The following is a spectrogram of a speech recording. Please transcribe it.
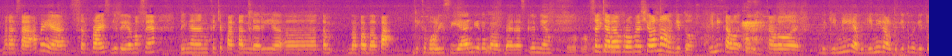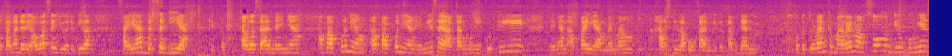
merasa apa ya surprise gitu ya. Maksudnya dengan kecepatan dari uh, bapak-bapak di kepolisian gitu ya. baris krim yang secara profesional. gitu. Ini kalau kalau begini ya begini kalau begitu begitu. Karena dari awal saya juga udah bilang saya bersedia gitu. Kalau seandainya apa pun yang apa pun yang ini saya akan mengikuti dengan apa yang memang harus dilakukan gitu. Dan kebetulan kemarin langsung dihubungi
